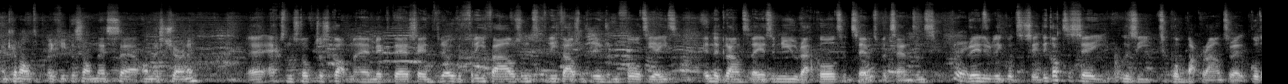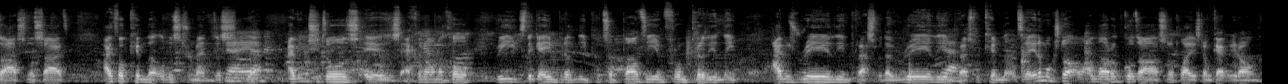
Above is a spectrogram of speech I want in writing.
and can ultimately keep us on this uh, on this journey. Uh, excellent stuff. Just got uh, Mick there saying th- over 3,000, 3,348 in the ground today. It's a new record in terms of attendance. Good. Really, really good to see. They got to see Lizzie to come back round to a good Arsenal side. I thought Kim Little was tremendous. Yeah, yeah. Everything she does is economical, reads the game brilliantly, puts a body in front brilliantly. I was really impressed with her, really Yeah. impressed with Kim Little today. And amongst a lot of good Arsenal players, don't get me wrong,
